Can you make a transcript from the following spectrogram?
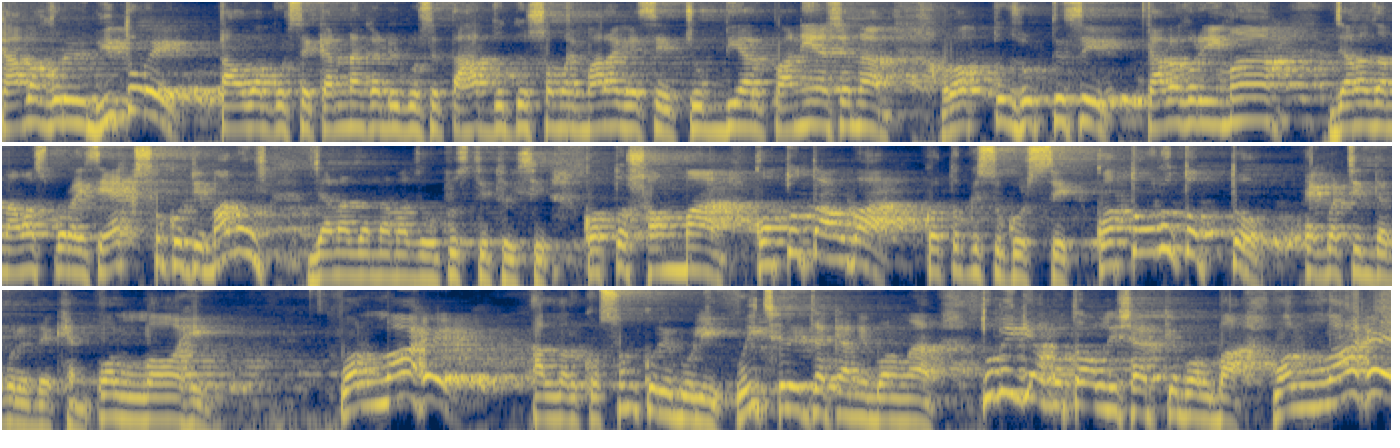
কাবাগরের ভিতরে তাওবা করছে, কান্নাকাটি করছে, তাহাজ্জুদের সময় মারা গেছে, চোখ দিয়ে আর পানি আসে না, রক্ত ঝরতেছে। কাবাগরে ইমাম জানাজার নামাজ পড়াইছে, একশো কোটি মানুষ জানাজার নামাজে উপস্থিত হয়েছে কত সম্মান, কত তাওবা, কত কিছু করছে, কত অনুতপ্ত। একবার চিন্তা করে দেখেন অল্লাহে ওয়াল্লাহে। আল্লাহর কসম করে বলি, ওই ছেলেটাকে আমি বললাম, তুমি গিয়া মোতাল্লি সাহেবকে বলবা, ওয়াল্লাহে,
